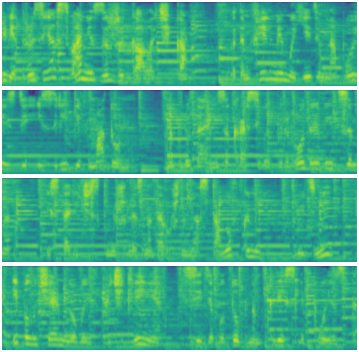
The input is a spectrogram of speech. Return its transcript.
Привет, друзья! С вами Зажигалочка. В этом фильме мы едем на поезде из Риги в Мадону, наблюдаем за красивой природой Видземе, историческими железнодорожными остановками, людьми и получаем новые впечатления, сидя в удобном кресле поезда.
